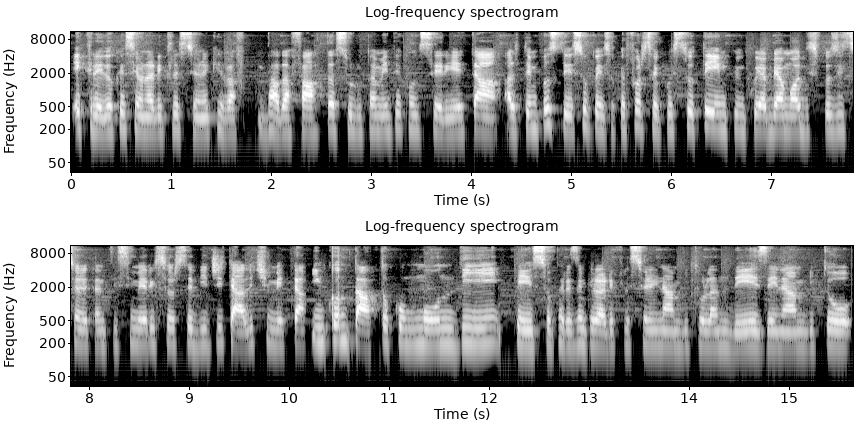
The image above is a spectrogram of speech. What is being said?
e credo che sia una riflessione che va, vada fatta assolutamente con serietà. Al tempo stesso penso che forse questo tempo in cui abbiamo a disposizione tantissime risorse digitali ci metta in contatto con mondi, penso per esempio alla riflessione in ambito olandese, in ambito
